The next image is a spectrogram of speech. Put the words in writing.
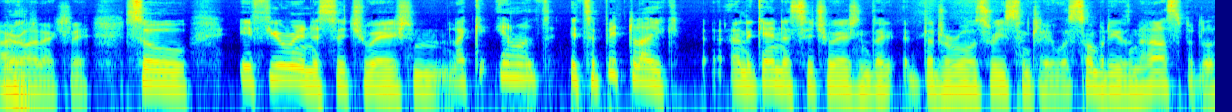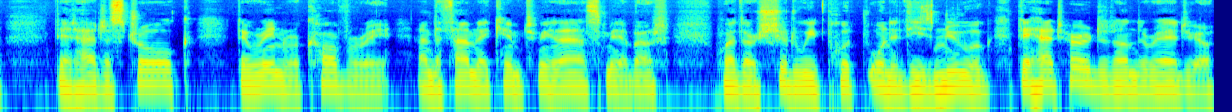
ironically. Right. So if you're in a situation like you know, it's, it's, a bit like and again, a situation that, that arose recently was somebody was in hospital. They'd had a stroke. They were in recovery, and the family came to me and asked me about whether should we put one of these new. They had heard it on the radio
